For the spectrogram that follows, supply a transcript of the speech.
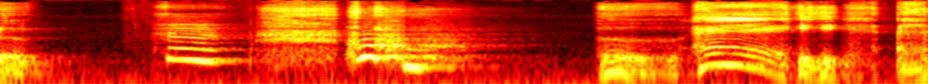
Oh. oh, hey, I.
